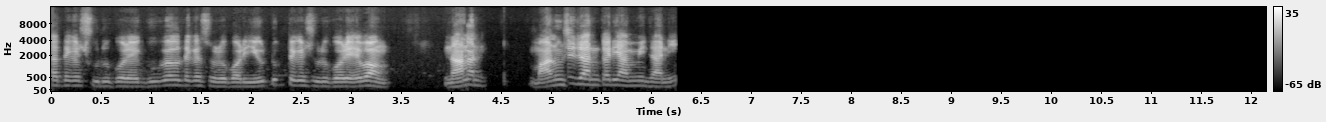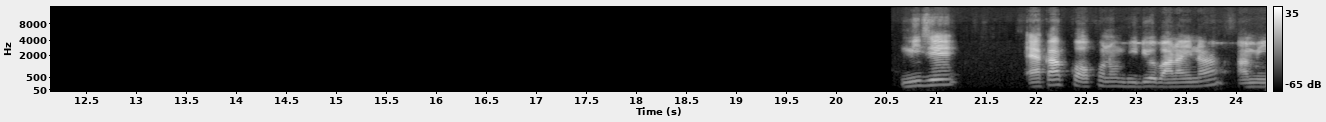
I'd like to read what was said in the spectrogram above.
থেকে শুরু করে গুগল থেকে শুরু করে ইউটিউব থেকে শুরু করে এবং নানান মানুষের জানকারি আমি জানি। নিজে একা কখনো ভিডিও বানাই না। আমি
